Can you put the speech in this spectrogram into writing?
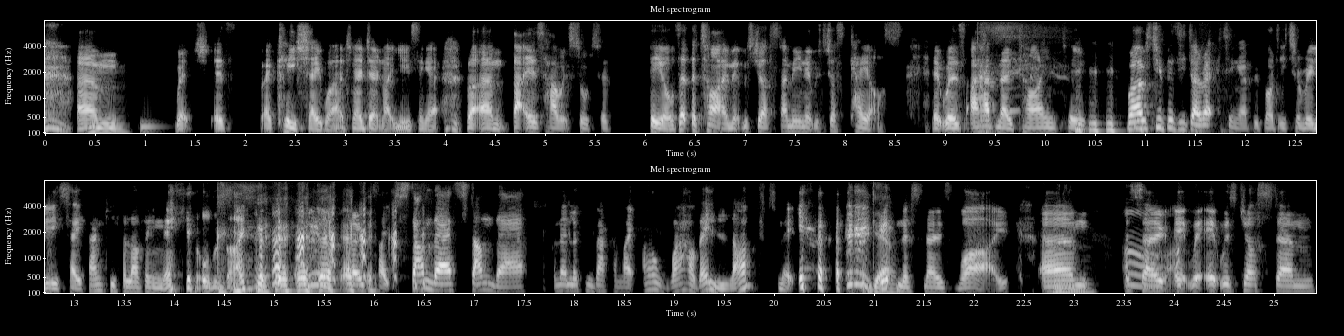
Um which is a cliche word and I don't like using it, but um, that is how it sort of feels. At the time, it was just, I mean, it was just chaos. It was, I had no time to, well, I was too busy directing everybody to really say, thank you for loving me all the time. I was like, stand there, stand there. And then looking back, I'm like, oh, wow, they loved me. Goodness knows why. Um, Mm. so it, it was just um,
